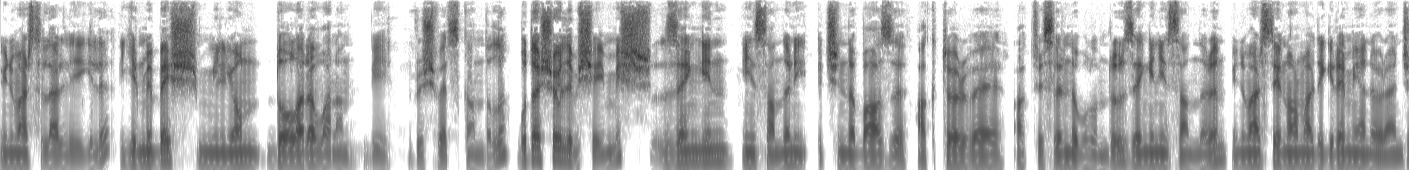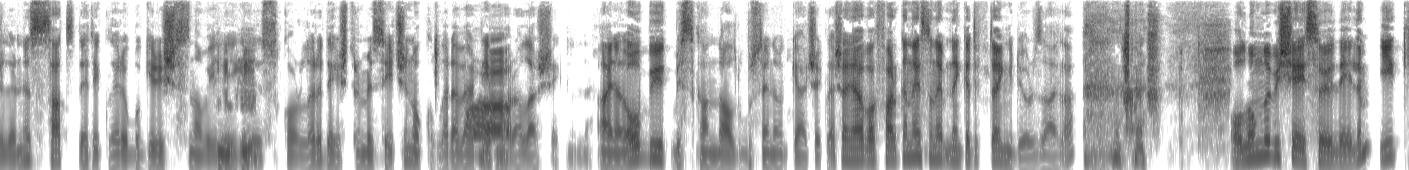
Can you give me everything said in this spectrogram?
üniversitelerle ilgili. 25 milyon dolara varan bir rüşvet skandalı. Bu da şöyle bir şeymiş. Zengin insanların içinde bazı aktör ve aktrislerin de bulunduğu zengin insanların üniversiteye normalde giremeyen öğrencilerini SAT dedikleri bu giriş sınavı ile ilgili skorları değiştirmesi için okullara verdiği Aa. paralar şeklinde. Aynen o büyük bir skandaldı bu sene gerçekleşen. Ya bak farkındaysan hep negatiften gidiyoruz hala. Olumlu bir şey söyleyelim. İlk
